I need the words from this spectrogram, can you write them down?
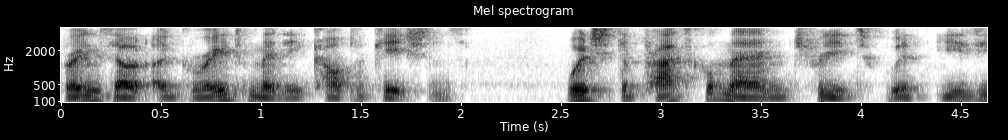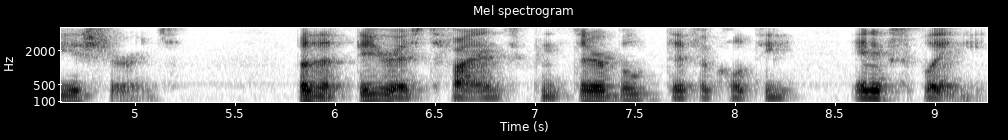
brings out a great many complications which the practical man treats with easy assurance, but the theorist finds considerable difficulty in explaining.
